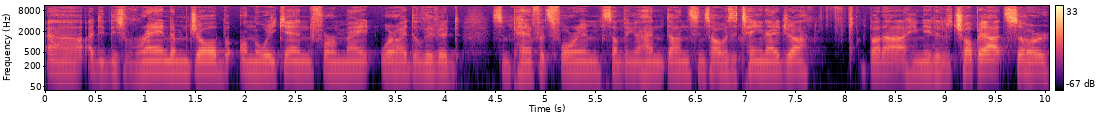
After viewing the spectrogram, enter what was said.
Uh, I did this random job on the weekend for a mate where I delivered some pamphlets for him, something I hadn't done since I was a teenager, but uh, he needed a chop out. So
